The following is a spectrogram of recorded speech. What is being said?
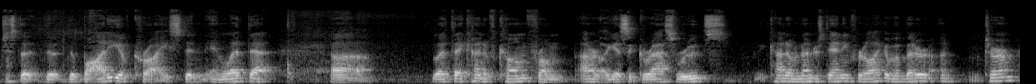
just the, the, the, body of Christ and, and let that let that kind of come from I don't know I guess a grassroots kind of an understanding for lack of a better uh, term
